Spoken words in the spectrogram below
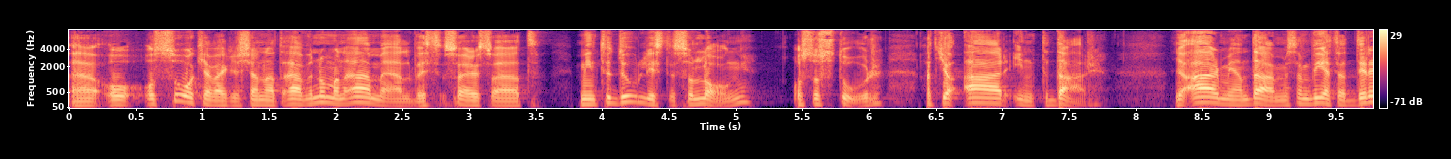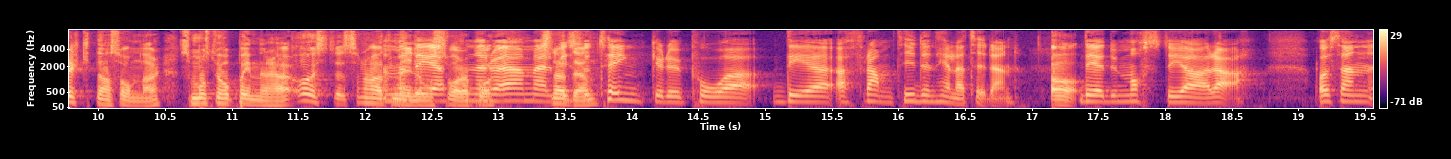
Eh, och, och så kan jag verkligen känna att även om man är med Elvis så är det så här att min to-do-list är så lång och så stor att jag är inte där. Jag är med en där, men sen vet jag att direkt när han somnar så måste jag hoppa in i det här. Det, sen har jag ett mejl jag måste svara att när på. du är med Elvis så tänker du på det framtiden hela tiden. Ja. Det du måste göra. Och sen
